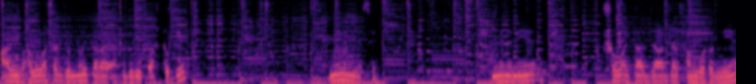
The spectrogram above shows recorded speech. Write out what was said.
আর এই ভালোবাসার জন্যই তারা এতটুকু কষ্টকে মেনে নিয়েছে। মেনে নিয়ে সবাই তার যার যার সংগঠন নিয়ে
